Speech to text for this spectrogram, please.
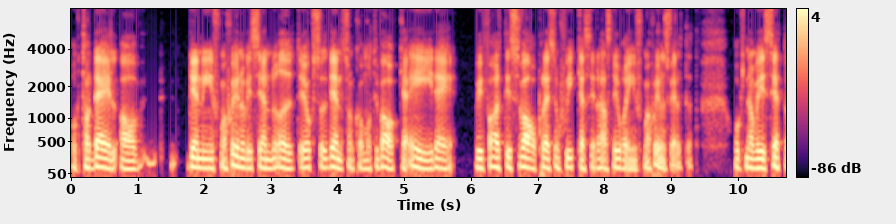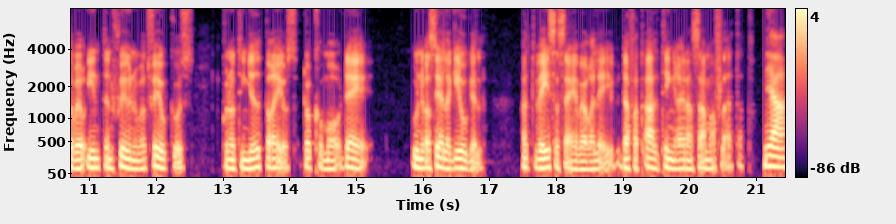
och tar del av den informationen vi sänder ut är också den som kommer tillbaka i det. Vi får alltid svar på det som skickas i det här stora informationsfältet. Och när vi sätter vår intention och vårt fokus på någonting djupare i oss, då kommer det universella Google att visa sig i våra liv. Därför att allting är redan sammanflätat. ja,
